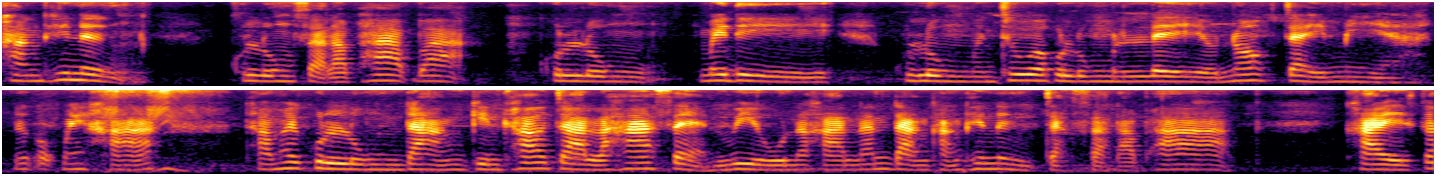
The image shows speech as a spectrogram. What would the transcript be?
ครั้งที่หนึ่งคุณลุงสารภาพว่าคุณลุงไม่ดี คุณลุงมันชั่วคุณลุงมันเลวนอกใจเมียนึกออกไหมคะทำให้คุณลุงดังกินข้าวจานละห้าแสนวิวนะคะ นั่นดังครั้งที่หนึ่งจากสารภาพ ใครก็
